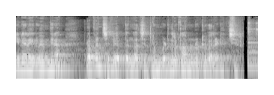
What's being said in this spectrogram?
ఈ నెల ఇరవై ఎనిమిదిన ప్రపంచవ్యాప్తంగా చిత్రం విడుదల కానున్నట్లు వెల్లడించారు.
